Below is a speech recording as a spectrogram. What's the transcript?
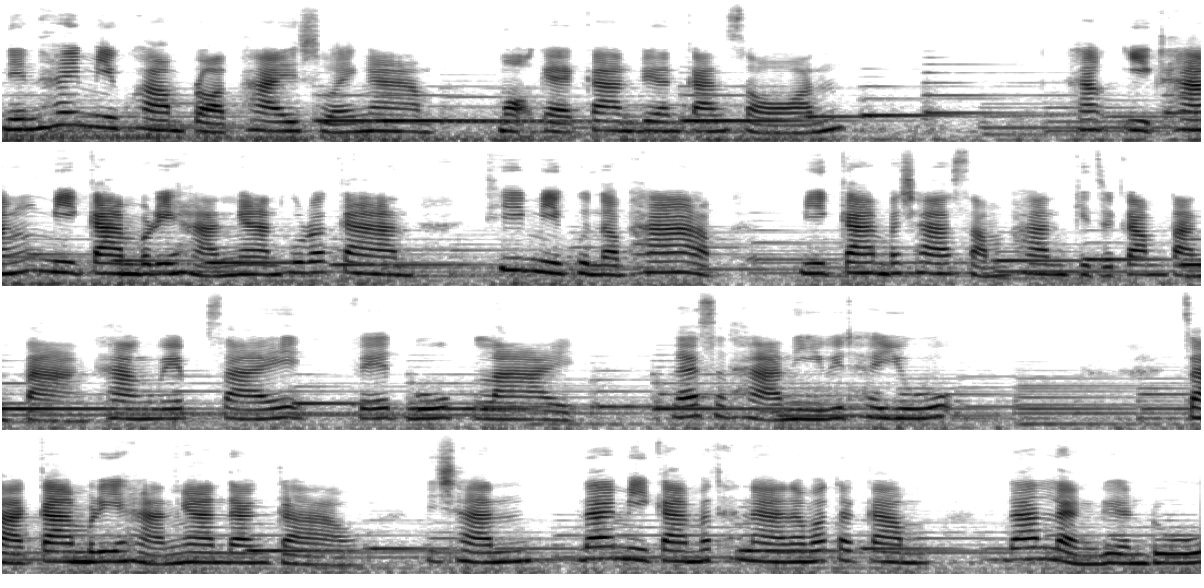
เน้นให้มีความปลอดภัยสวยงาม เหมาะแก่การเรียนการสอนทั้งอีกทั้งมีการบริหารงานธุรการที่มีคุณภาพ มีการประชาสัมพันธ์กิจกรรมต่างๆ ทางเว็บไซต์ Facebook Line และสถานีวิทยุ จากการบริหารงานดังกล่าว ดิฉันได้มีการพัฒนานวัตกรรมด้านแหล่งเรียนรู้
